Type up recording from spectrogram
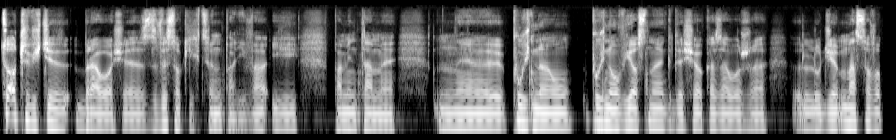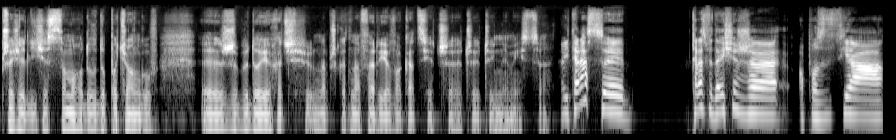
Co oczywiście brało się z wysokich cen paliwa i pamiętamy mm, e, późną, późną wiosnę, gdy się okazało, że ludzie masowo przesiedli się z samochodów do pociągów, e, żeby dojechać na przykład na ferie, wakacje czy, czy, czy inne miejsce. No i teraz teraz wydaje się, że opozycja,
